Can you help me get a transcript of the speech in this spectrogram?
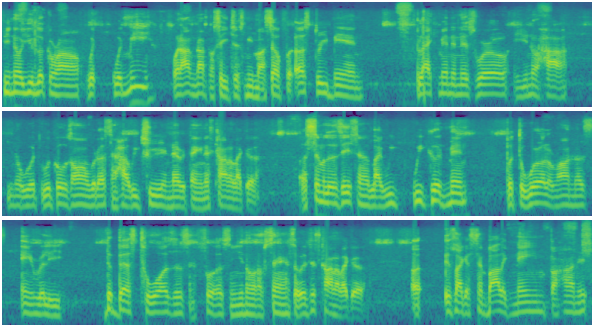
you know you look around with with me. When I'm not gonna say just me myself, but us three being black men in this world, and you know how you know what what goes on with us and how we treat and everything. That's kind of like a a symbolization of like we we good men, but the world around us ain't really the best towards us and for us, and you know what I'm saying. So it's just kind of like a, a, it's like a symbolic name behind it,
